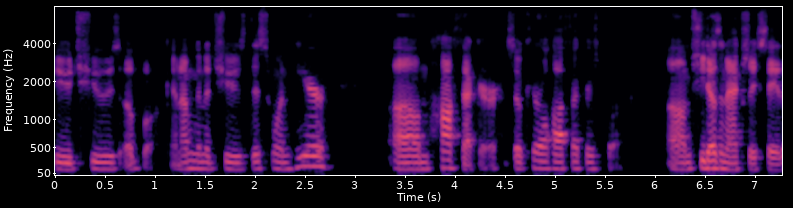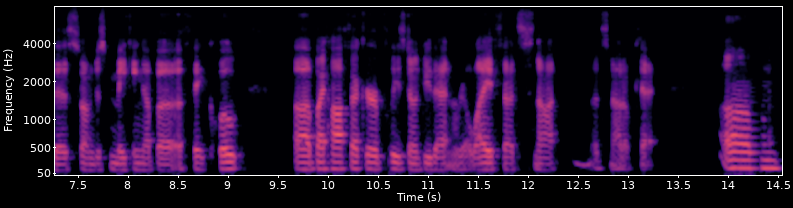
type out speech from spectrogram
to choose a book. And I'm gonna choose this one here um, Hoffecker, so Carol Hoffecker's book. Um, she doesn't actually say this, so I'm just making up a, a fake quote uh, by Hoffecker. Please don't do that in real life. That's not that's not okay. Um,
